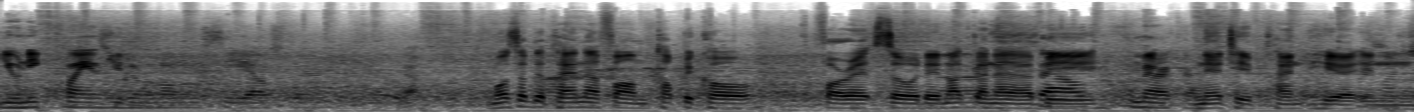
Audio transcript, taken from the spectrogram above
unique plans you don't normally see elsewhere. Yeah. Most of the plants are from tropical forest, so they're not gonna South be America. native plant here in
